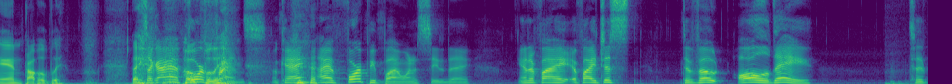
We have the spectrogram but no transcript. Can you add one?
and probably. It's like I have four hopefully. friends, okay? I have four people I want to see today. And if I if I just devote all day to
